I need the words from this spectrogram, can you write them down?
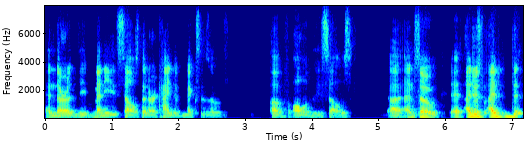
and there are the many cells that are kind of mixes of of all of these cells. Uh, and so I just I th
